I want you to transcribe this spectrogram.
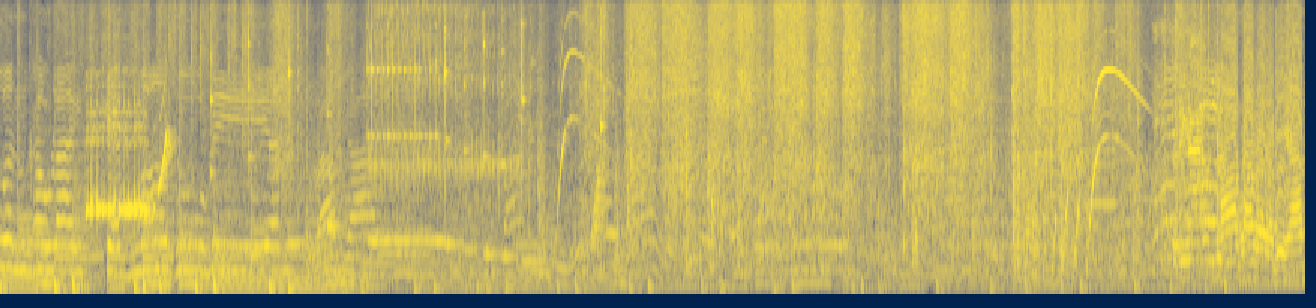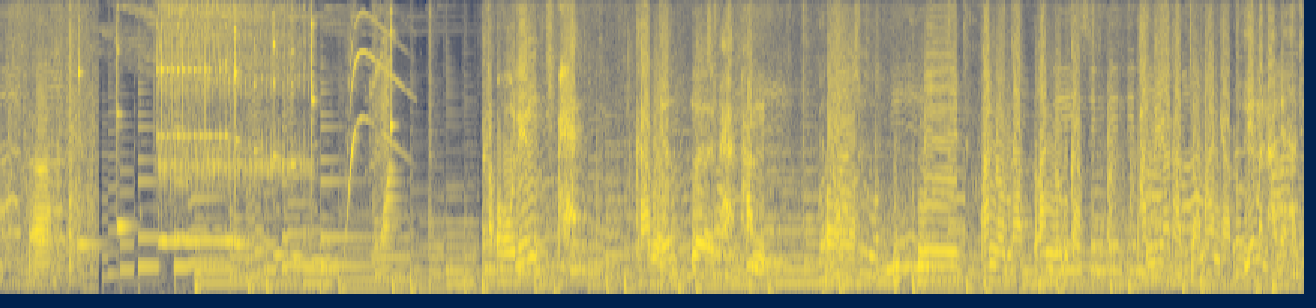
ครับโอ้โหเลี้ยงแพะครับผเยมอะเลยแพะพันธุ์เอ่อมีพันนมครับพันนมกับพันเนื้อครับสองพันครับ เลี้ยงมานานเนี่ยฮะ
